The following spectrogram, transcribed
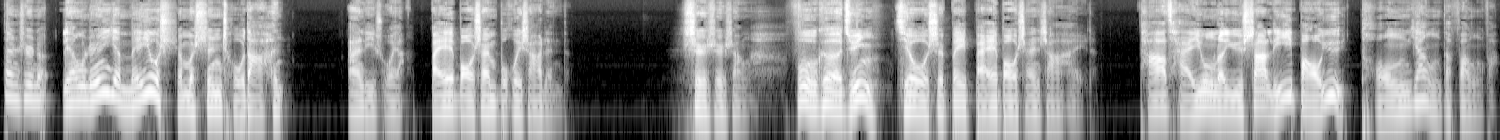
但是呢，两人也没有什么深仇大恨。按理说呀，白宝山不会杀人的。事实上啊，傅克军就是被白宝山杀害的。他采用了与杀李宝玉同样的方法。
